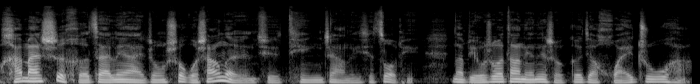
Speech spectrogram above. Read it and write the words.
还蛮适合在恋爱中受过伤的人去听这样的一些作品。那比如说当年那首歌叫《怀珠》哈，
